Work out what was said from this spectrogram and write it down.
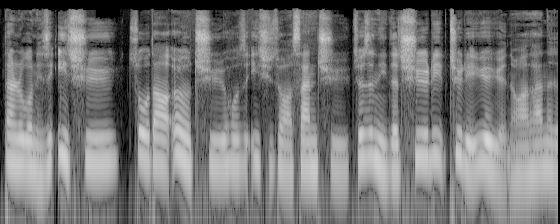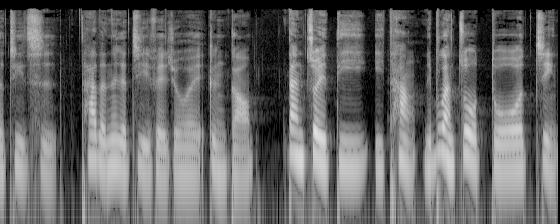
但如果你是一区坐到二区，或是一区坐到三区，就是你的区离距离越远的话，它那个计次，它的那个计费就会更高。但最低一趟，你不管坐多近，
